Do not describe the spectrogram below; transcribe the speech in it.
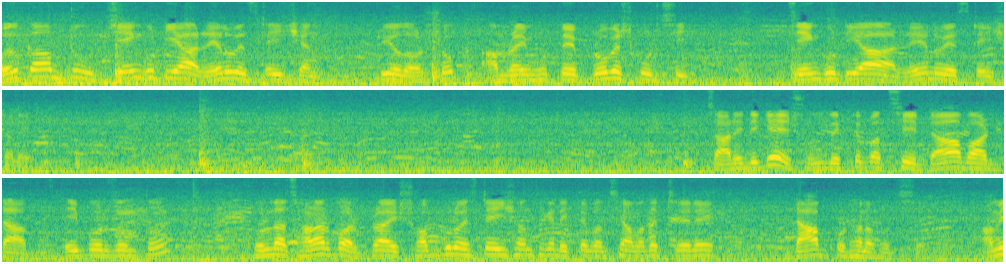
Welcome to Chengutia railway station প্রিয় দর্শক, আমরা এই মুহূর্তে প্রবেশ করছি চেঙ্গুটিয়া রেলওয়ে স্টেশনে চারিদিকে শুধু দেখতে পাচ্ছি ডাব আর ডাব। এই পর্যন্ত খুলনা ছাড়ার পর প্রায় সবগুলো স্টেশন থেকে দেখতে পাচ্ছি আমাদের ট্রেনে ডাব ওঠানো হচ্ছে। আমি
